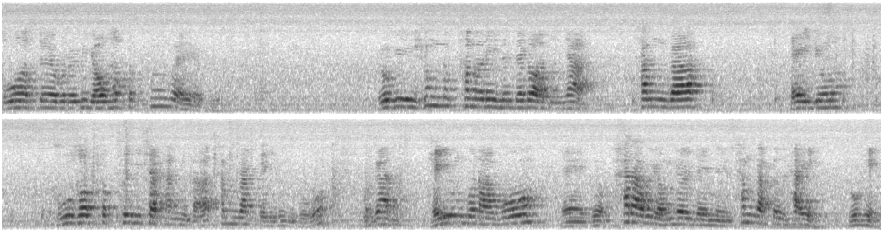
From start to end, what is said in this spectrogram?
부었어요. 그러면 여기서부터 푸는 거예요. 여기. 여기 흉늑 터널이 있는 데가 어디냐? 삼각, 대흉, 부서부터 풀기 시작합니다. 삼각 대흉구. 그러니까 대흉근하고 예, 그 팔하고 연결되어 있는 삼각근 사이 여기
